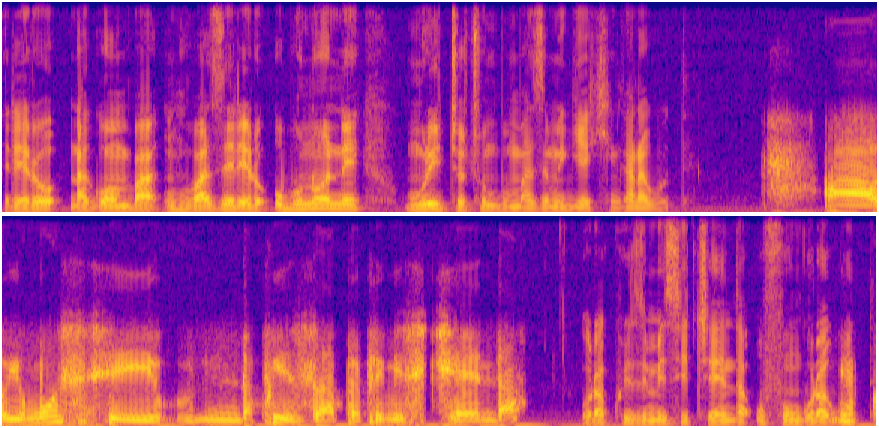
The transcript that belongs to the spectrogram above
Rero nagomba nkubaze rero ubu none muri ico cumba umazemo igihe kingana gute? Ah, uyu munsi ndakwiza pepe iminsi icenda. Urakwiza iminsi icenda ufungura gute.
